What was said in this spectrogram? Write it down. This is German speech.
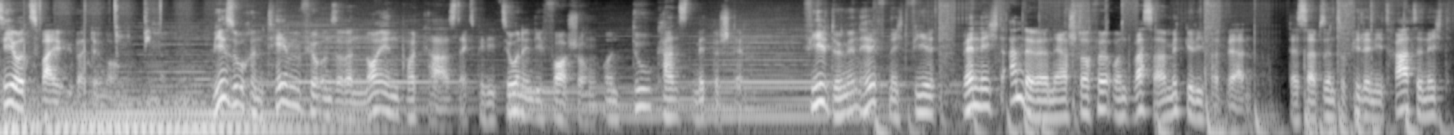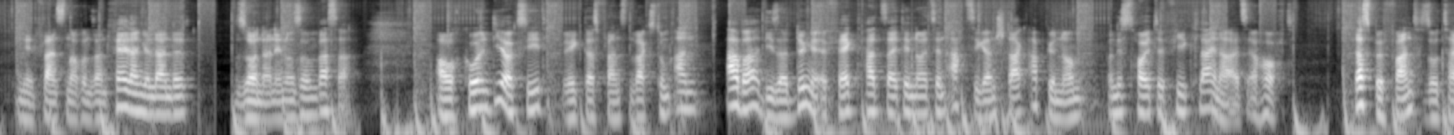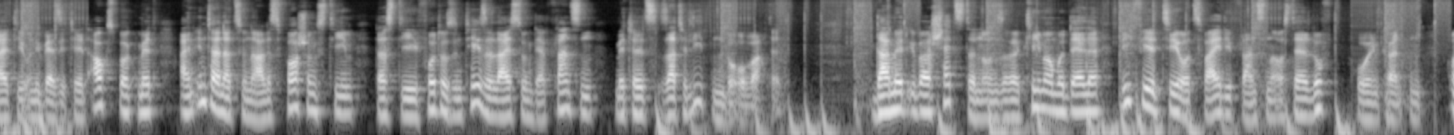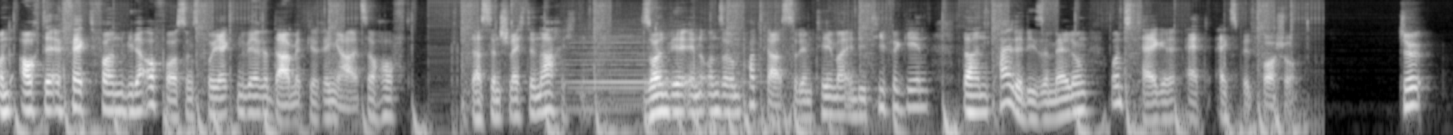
CO2-Überdüngung. Wir suchen Themen für unseren neuen Podcast Expedition in die Forschung und du kannst mitbestimmen. Viel Düngen hilft nicht viel, wenn nicht andere Nährstoffe und Wasser mitgeliefert werden. Deshalb sind so viele Nitrate nicht in den Pflanzen auf unseren Feldern gelandet, sondern in unserem Wasser. Auch Kohlendioxid regt das Pflanzenwachstum an, aber dieser Düngeeffekt hat seit den 1980ern stark abgenommen und ist heute viel kleiner als erhofft. Das befand, so teilt die Universität Augsburg mit, ein internationales Forschungsteam, das die Photosyntheseleistung der Pflanzen mittels Satelliten beobachtet. Damit überschätzten unsere Klimamodelle, wie viel CO2 die Pflanzen aus der Luft holen könnten. Und auch der Effekt von Wiederaufforstungsprojekten wäre damit geringer als erhofft. Das sind schlechte Nachrichten. Sollen wir in unserem Podcast zu dem Thema in die Tiefe gehen, dann teile diese Meldung und tagge at Exbitforschung. Tschö!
